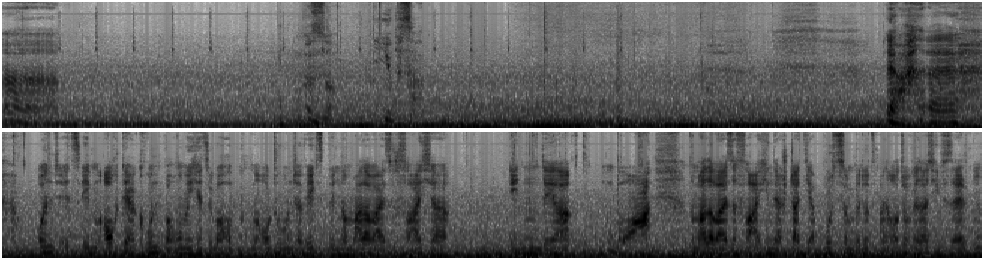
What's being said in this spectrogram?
Ah. So, Jupsa. Ja, äh, und jetzt eben auch der Grund, warum ich jetzt überhaupt mit dem Auto unterwegs bin. Normalerweise fahre ich ja in der, boah, normalerweise fahre ich in der Stadt ja Bus und benutze mein Auto relativ selten.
